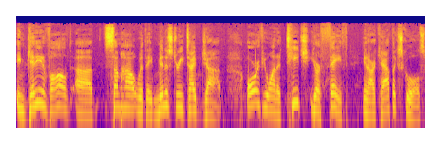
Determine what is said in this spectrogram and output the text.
in getting involved uh, somehow with a ministry type job, or if you want to teach your faith in our Catholic schools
